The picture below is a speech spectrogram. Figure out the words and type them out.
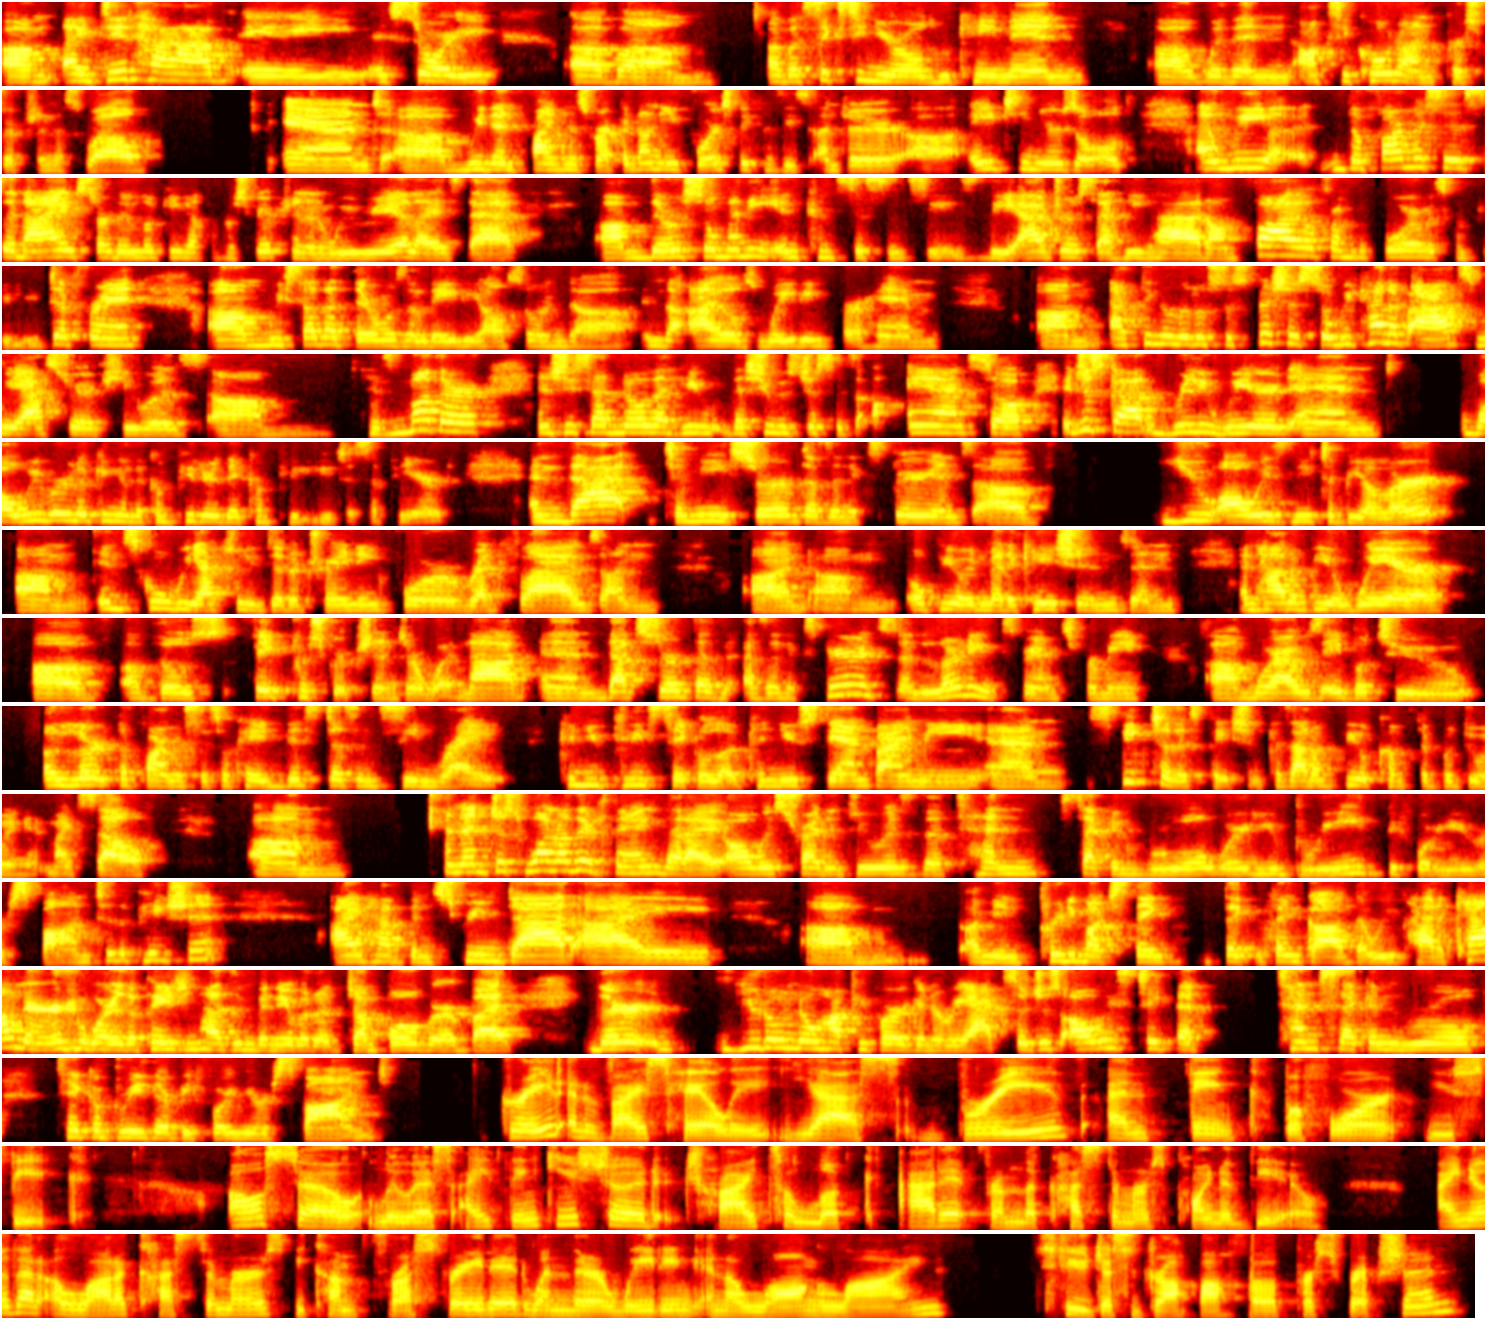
Um, i did have a, a story of, um, of a 16 year old who came in uh, with an oxycodone prescription as well and um, we didn't find his record on E-FORCSE because he's under uh, 18 years old. And we, the pharmacist and I, started looking at the prescription, and we realized that um, there were so many inconsistencies. The address that he had on file from before was completely different. Um, we saw that there was a lady also in the in the aisles waiting for him, um, acting a little suspicious. So we kind of asked. We asked her if she was um, his mother, and she said no, that he that she was just his aunt. So it just got really weird and while we were looking in the computer, they completely disappeared. And that to me served as an experience of you always need to be alert. Um, in school, we actually did a training for red flags on on um, opioid medications and and how to be aware of of those fake prescriptions or whatnot. And that served as, as an experience and learning experience for me, um, where I was able to alert the pharmacist, okay, this doesn't seem right can you please take a look? Can you stand by me and speak to this patient? Because I don't feel comfortable doing it myself. Um, and then just one other thing that I always try to do is the 10 second rule where you breathe before you respond to the patient. I have been screamed at. I, um, I mean, pretty much thank, thank, thank God that we've had a counter where the patient hasn't been able to jump over, but there, you don't know how people are going to react. So just always take that 10 second rule, take a breather before you respond. Great advice, Geily. Yes, breathe and think before you speak. Also, Luis, I think you should try to look at it from the customer's point of view. I know that a lot of customers become frustrated when they're waiting in a long line to just drop off a prescription.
